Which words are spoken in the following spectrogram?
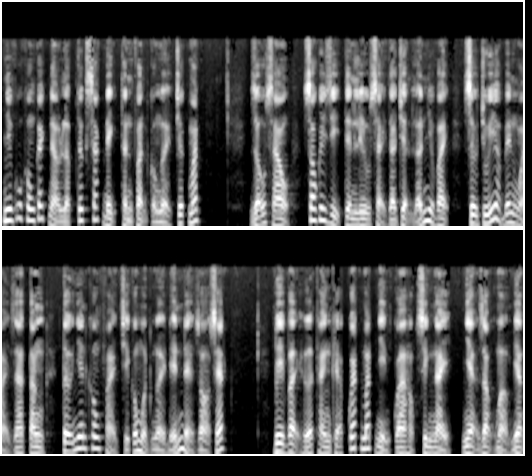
nhưng cũng không cách nào lập tức xác định thân phận của người trước mắt. Dẫu sao, sau khi dị tiền lưu xảy ra chuyện lớn như vậy, sự chú ý ở bên ngoài gia tăng, tự nhiên không phải chỉ có một người đến để dò xét. Vì vậy hứa thành khẽ quét mắt nhìn qua học sinh này, nhẹ giọng mở miệng.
